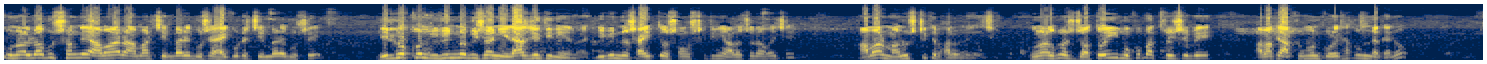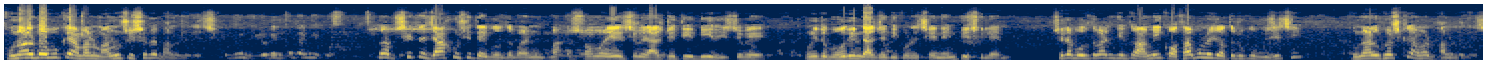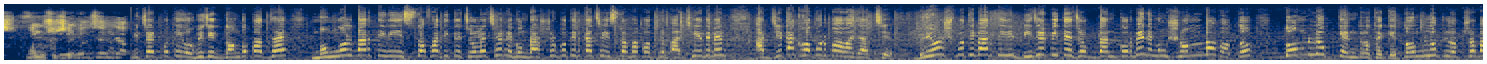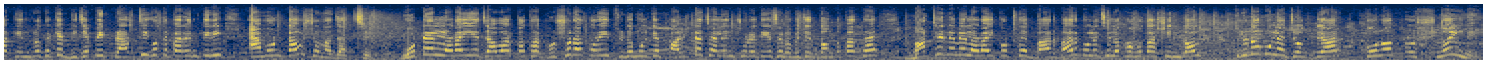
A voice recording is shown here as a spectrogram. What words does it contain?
কুণালবাবুর সঙ্গে আমার আমার চেম্বারে বসে, হাইকোর্টের চেম্বারে বসে দীর্ঘক্ষণ বিভিন্ন বিষয় নিয়ে, রাজনীতি নিয়ে নয়, বিভিন্ন সাহিত্য সংস্কৃতি নিয়ে আলোচনা হয়েছে। আমার মানুষটিকে ভালো লেগেছে। কুণাল ঘোষ যতই মুখপাত্র হিসেবে আমাকে আক্রমণ করে থাকুন না কেন, কুণালবাবুকে আমার মানুষ হিসেবে ভালো লেগেছে। সেটা যা খুশি তাই বলতে পারেন। সময় হিসেবে, রাজনীতিবিদ হিসেবে, উনি তো বহুদিন রাজনীতি করেছেন, এমপি ছিলেন, সেটা বলতে পারেন, কিন্তু আমি কথা বলে যতটুকু বুঝেছি কুণাল ঘোষকে আমার ভালো লেগেছে মানুষ হিসেবে। বিচারপতি অভিজিৎ গঙ্গোপাধ্যায় মঙ্গলবার তিনি ইস্তফা দিতে চলেছেন এবং রাষ্ট্রপতির কাছে ইস্তফাপত্র পাঠিয়ে দেবেন। আর যেটা খবর পাওয়া যাচ্ছে বৃহস্পতিবার তিনি বিজেপিতে যোগদান করবেন এবং সম্ভবত তমলুক কেন্দ্র থেকে তমলুক লোকসভা কেন্দ্র থেকে বিজেপির প্রার্থী হতে পারেন তিনি এমনটাও শোনা যাচ্ছে। ভোটের লড়াইয়ে যাওয়ার কথা ঘোষণা করেই তৃণমূলকে পাল্টা চ্যালেঞ্জ ছুড়ে দিয়েছেন অভিজিৎ গঙ্গোপাধ্যায়। মাঠে নেমে লড়াই করতে বারবার বলেছিল ক্ষমতাসীন দল তৃণমূলে যোগ দেওয়ার কোনো প্রশ্নই নেই।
